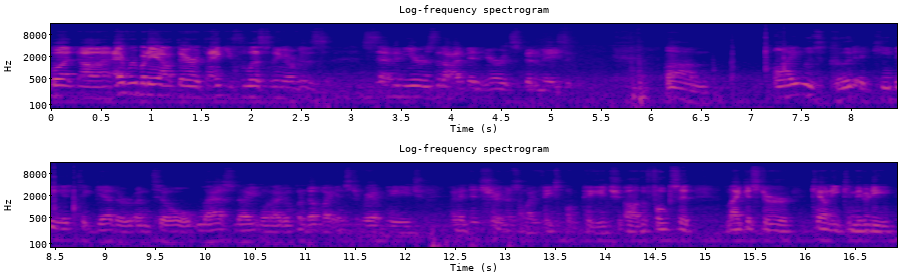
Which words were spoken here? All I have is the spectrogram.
But uh, everybody out there, thank you for listening over this seven years that I've been here. It's been amazing. Um, I was good at keeping it together until last night when I opened up my Instagram page, and I did share this on my Facebook page. Uh, the folks at Lancaster County Community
